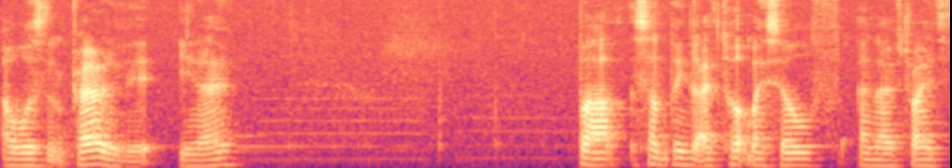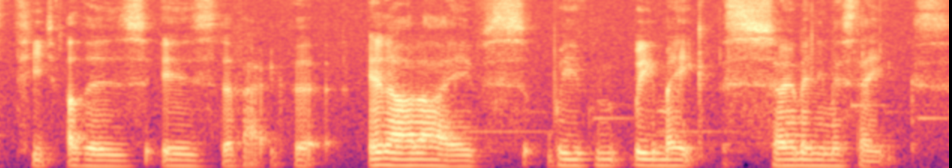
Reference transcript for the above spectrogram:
I wasn't proud of it, you know. But something that I've taught myself and I've tried to teach others is the fact that in our lives we we make so many mistakes,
